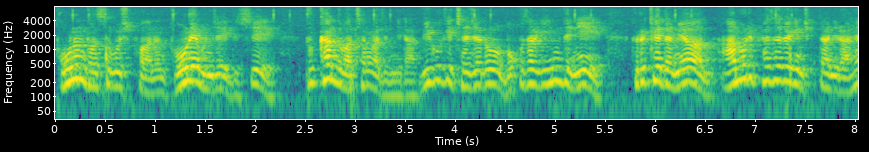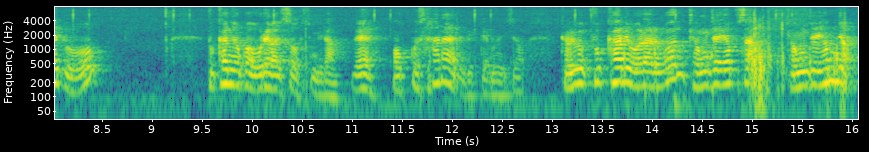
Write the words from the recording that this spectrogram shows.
돈은 더 쓰고 싶어하는 돈의 문제이듯이 북한도 마찬가지입니다. 미국이 제재로 먹고 살기 힘드니 그렇게 되면 아무리 폐쇄적인 집단이라 해도 북한 효과 오래 갈 수 없습니다. 왜? 먹고 살아야 되기 때문이죠. 결국 북한이 원하는 건 경제 협상, 경제 협력.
